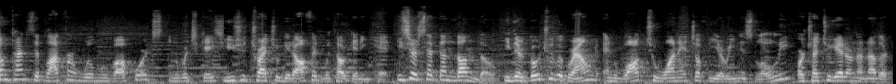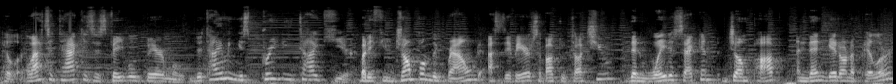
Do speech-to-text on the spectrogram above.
Sometimes the platform will move upwards, in which case you should try to get off it without getting hit. Easier said than done though. Either go to the ground and walk to one edge of the arena slowly, or try to get on another pillar. Last attack is his fabled bear move. The timing is pretty tight here, but if you jump on the ground as the bear is about to touch you, then wait a second, jump up, and then get on a pillar,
